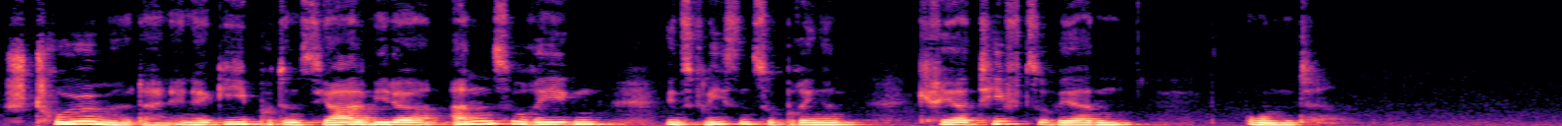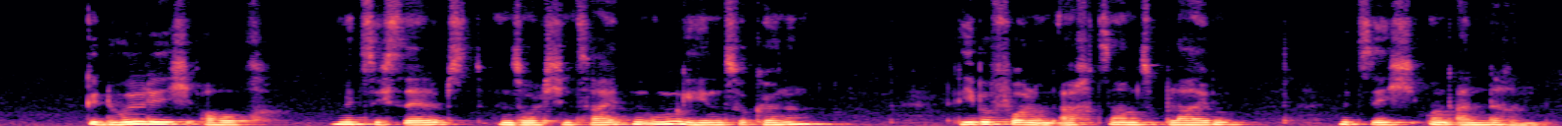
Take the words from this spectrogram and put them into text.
Ströme, dein Energiepotenzial wieder anzuregen, ins Fließen zu bringen, kreativ zu werden und geduldig auch mit sich selbst in solchen Zeiten umgehen zu können, liebevoll und achtsam zu bleiben mit sich und anderen.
